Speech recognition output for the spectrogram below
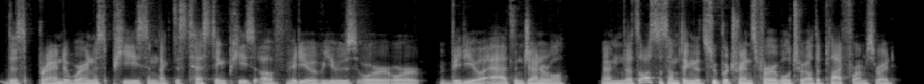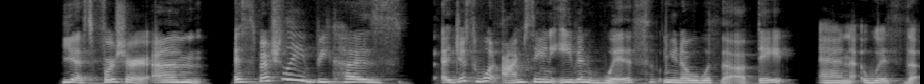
this brand awareness piece and like this testing piece of video views or or video ads in general, um, that's also something that's super transferable to other platforms, right? Yes, for sure. Um, especially because uh, just what I'm seeing, even with you know with the update, and with the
